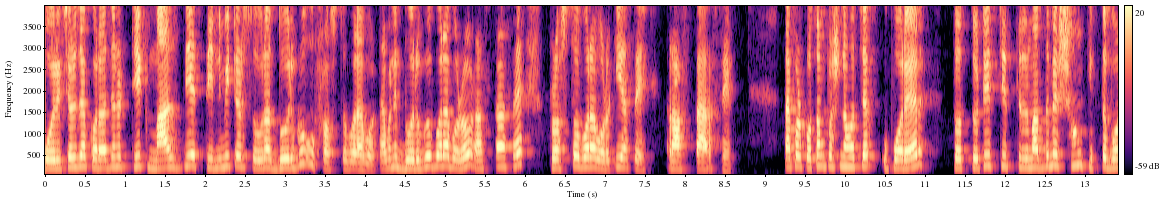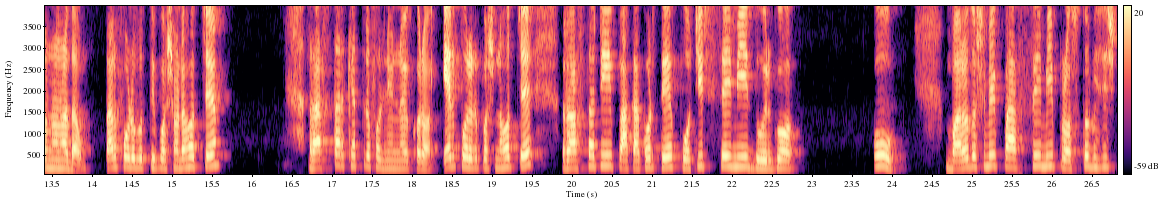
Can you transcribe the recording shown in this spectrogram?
পরিচর্যা করার জন্য ঠিক মাঝ দিয়ে তিন মিটার চৌড়া দৈর্ঘ্য ও প্রস্থ বরাবর, তার মানে দৈর্ঘ্য বরাবরও রাস্তা আছে, প্রস্থ বরাবর কি আছে? রাস্তা আছে। তারপর প্রথম প্রশ্ন হচ্ছে উপরের তত্ত্বটি চিত্রের মাধ্যমে সংক্ষিপ্ত বর্ণনা দাও। তার পরবর্তী প্রশ্নটা হচ্ছে, রাস্তার ক্ষেত্রফল নির্ণয় করো। এর পরের প্রশ্ন হচ্ছে, রাস্তাটি পাকা করতে পঁচিশ সেমি দৈর্ঘ্য ও বারো দশমিক পাঁচ সেমি প্রস্থ বিশিষ্ট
